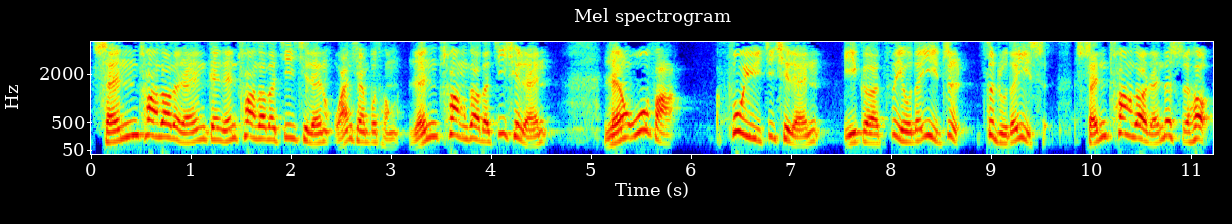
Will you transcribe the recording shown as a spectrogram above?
神创造的人跟人创造的机器人完全不同。人创造的机器人，人无法赋予机器人一个自由的意志、自主的意识。神创造人的时候。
